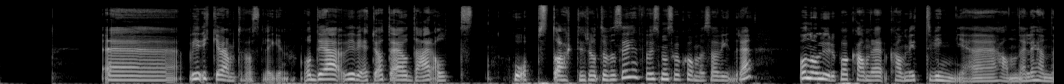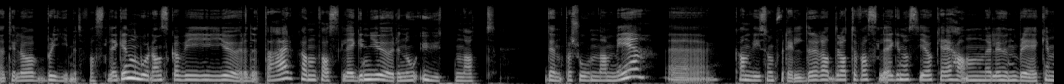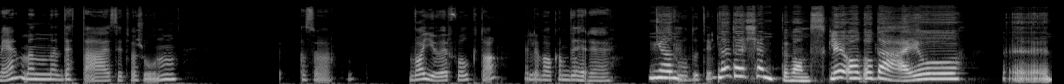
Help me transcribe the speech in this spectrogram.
Eh, vil ikke være med til fastlegen. Og det, vi vet jo at det er jo der alt håp starter, holdt jeg på å si, for hvis man skal komme seg videre. Og nå lurer jeg på kan, jeg, kan vi tvinge han eller henne til å bli med til fastlegen. Hvordan skal vi gjøre dette her? Kan fastlegen gjøre noe uten at den personen er med? Eh, kan vi som foreldre dra- til fastlegen og si ok, han eller hun ble ikke med, men dette er situasjonen. Altså, hva gjør folk da? Eller hva kan dere få det til? Nei, det er kjempevanskelig, og, og det er jo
